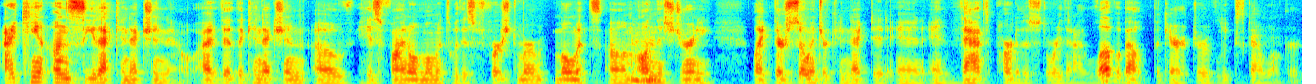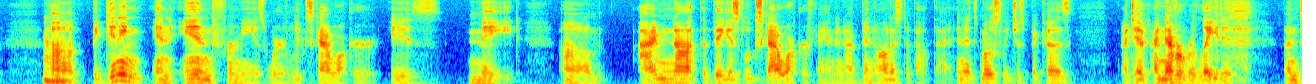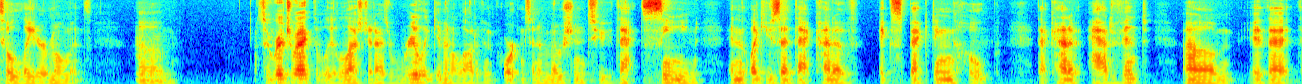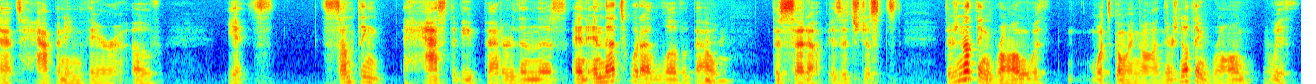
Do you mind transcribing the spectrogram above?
I can't unsee that connection now. I, the the connection of his final moments with his first mer- moments um, on Mhm. this journey, like they're so interconnected, and and that's part of the story that I love about the character of Luke Skywalker. Mhm. Uh, beginning and end for me is where Luke Skywalker is made. Um, I'm not the biggest Luke Skywalker fan, and I've been honest about that. And it's mostly just because I did I never related until later moments. Mhm. Um, so retroactively, The Last Jedi has really given a lot of importance and emotion to that scene, and like you said, that kind of expecting hope, that kind of advent um, eh, that that's happening there. Of yes, something has to be better than this, and and that's what I love about Mhm. the setup. Is it's just there's nothing wrong with what's going on. There's nothing wrong with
